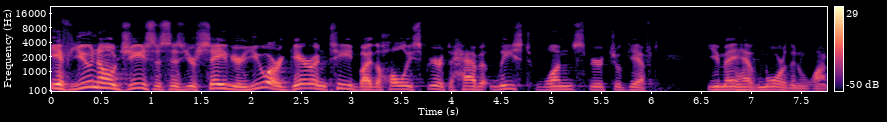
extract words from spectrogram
If you know Jesus as your Savior, you are guaranteed by the Holy Spirit to have at least one spiritual gift you may have more than one.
